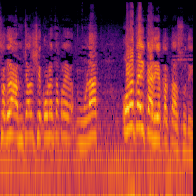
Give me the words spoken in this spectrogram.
सगळं आमच्यावर शिकवण्याचा प्रयत्न मुळात कोणाचाही कार्यकर्ता असू दे.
